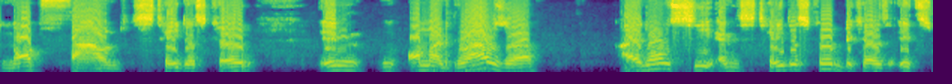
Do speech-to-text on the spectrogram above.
not found status code. In on my browser, I don't see any status code because it's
